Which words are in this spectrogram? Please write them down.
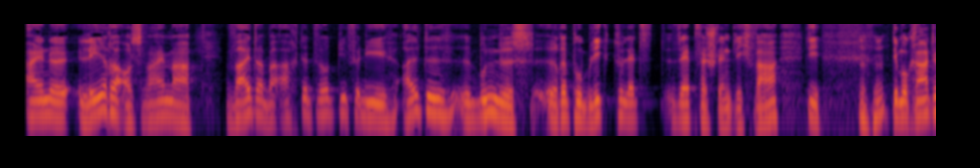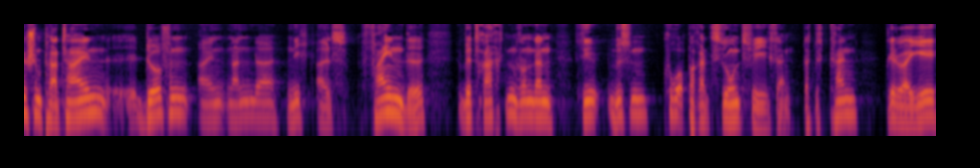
eine Lehre aus Weimar weiter beachtet wird, die für die alte äh, Bundesrepublik zuletzt selbstverständlich war. Die mhm. demokratischen Parteien äh, dürfen einander nicht als Feinde betrachten, sondern sie müssen kooperationsfähig sein. Das ist kein Plädoyer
